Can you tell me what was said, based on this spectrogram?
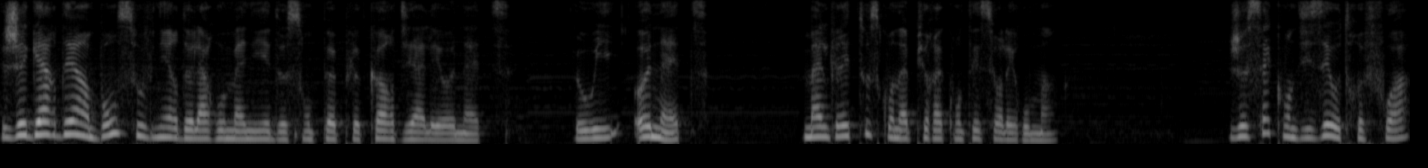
J'ai gardé un bon souvenir de la Roumanie et de son peuple cordial et honnête. Oui, honnête, malgré tout ce qu'on a pu raconter sur les Roumains. Je sais qu'on disait autrefois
